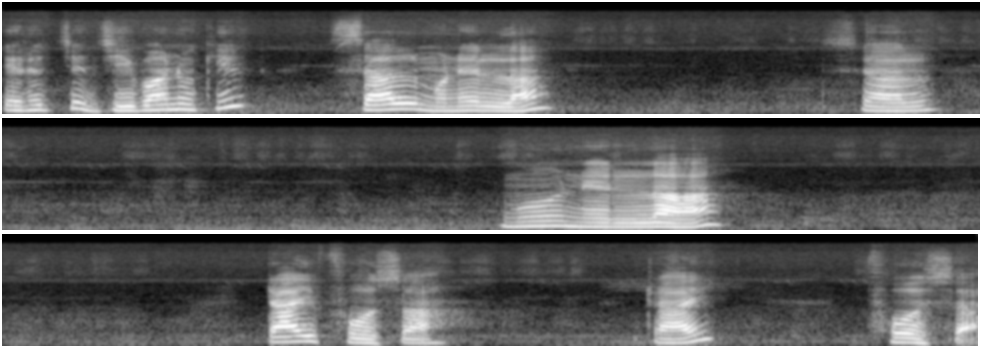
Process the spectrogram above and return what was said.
এর হচ্ছে জীবাণু কি সালমোনেল্লা সাল মোনেল্লা টাইফোসা টাইফোসা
